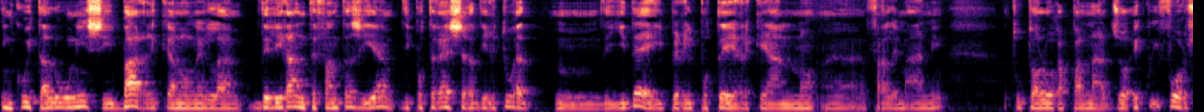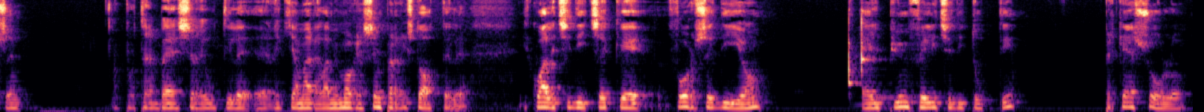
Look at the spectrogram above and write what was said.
in cui taluni si barricano nella delirante fantasia di poter essere addirittura mh, degli dei per il potere che hanno eh, fra le mani, tutto a loro appannaggio. E qui forse potrebbe essere utile eh, richiamare alla memoria sempre Aristotele, il quale ci dice che forse Dio è il più infelice di tutti perché è solo.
